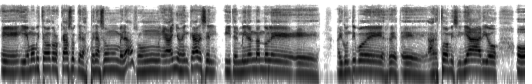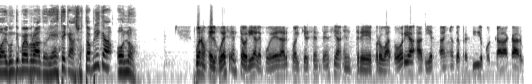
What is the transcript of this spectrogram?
Eh, y hemos visto en otros casos que las penas son, ¿verdad? Son años en cárcel y terminan dándole algún tipo de eh, arresto domiciliario o algún tipo de probatoria. En este caso, ¿esto aplica o no? Bueno, el juez en teoría le puede dar cualquier sentencia entre probatoria a 10 años de presidio por cada cargo.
